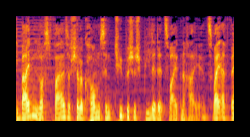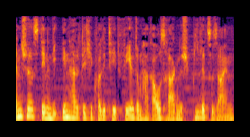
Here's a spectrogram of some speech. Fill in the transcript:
Die beiden Lost Files of Sherlock Holmes sind typische Spiele der zweiten Reihe. Zwei Adventures, denen die inhaltliche Qualität fehlt, um herausragende Spiele zu sein,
